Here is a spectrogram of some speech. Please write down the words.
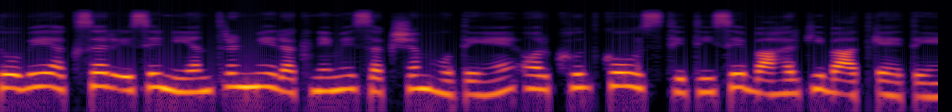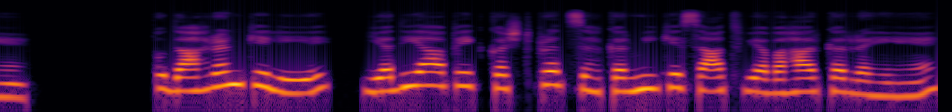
तो वे अक्सर इसे नियंत्रण में रखने में सक्षम होते हैं और खुद को उस स्थिति से बाहर की बात कहते हैं। उदाहरण के लिए, यदि आप एक कष्टप्रद सहकर्मी के साथ व्यवहार कर रहे हैं,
